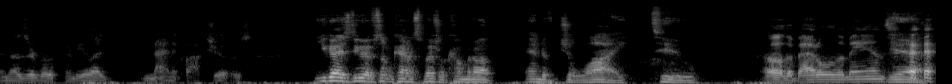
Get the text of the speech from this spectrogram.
and those are both going to be like nine o'clock shows. You guys do have some kind of special coming up end of July too. Oh, the Battle of the Bands. Yeah.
